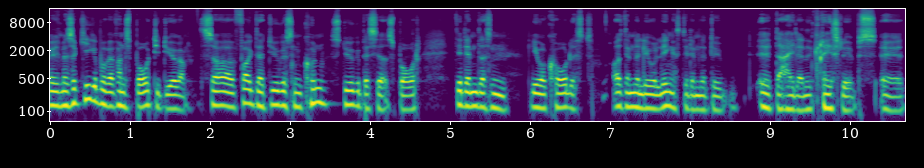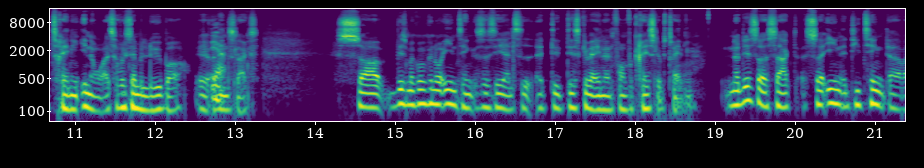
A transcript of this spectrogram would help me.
Men hvis man så kigger på, hvad for en sport de dyrker, så folk, der dyrker sådan kun styrkebaseret sport, det er dem, der sådan lever kortest. Og dem, der lever længst, det er dem, der, dø, øh, der har et eller andet kredsløbstræning øh, indover, altså for eksempel løbere øh, og Ja. den slags. Så hvis man kun kan nå én ting, så siger jeg altid, at det, det skal være en eller anden form for kredsløbstræning. Når det så er sagt, så en af de ting, der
